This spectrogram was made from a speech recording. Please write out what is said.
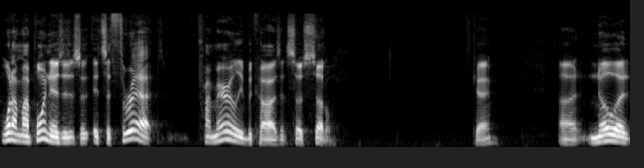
what my point is, is it's a, it's a threat primarily because it's so subtle. Okay? Uh, Noah,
